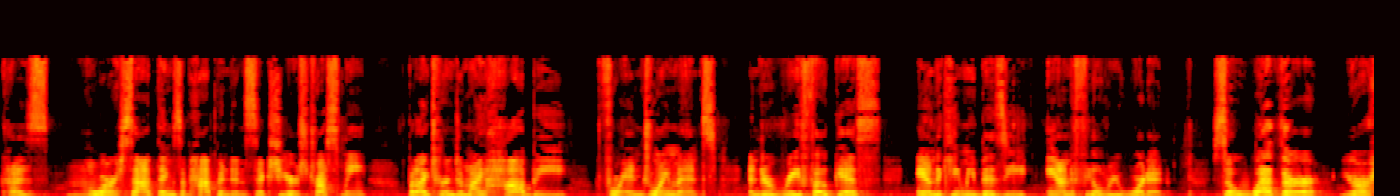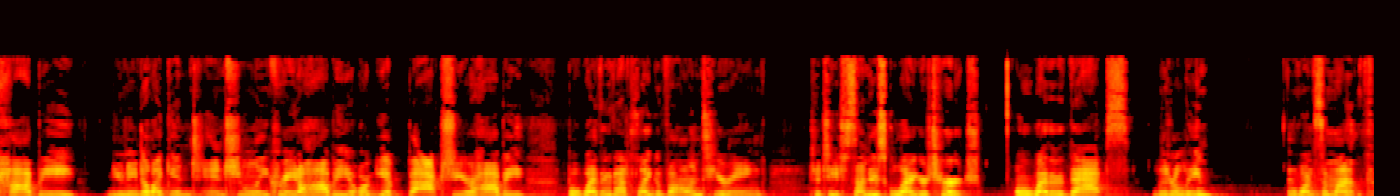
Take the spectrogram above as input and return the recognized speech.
because more sad things have happened in six years, trust me, but I turn to my hobby for enjoyment and to refocus and to keep me busy and feel rewarded. So whether your hobby you need to like intentionally create a hobby or get back to your hobby. But whether that's like volunteering to teach Sunday school at your church, or whether that's literally once a month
